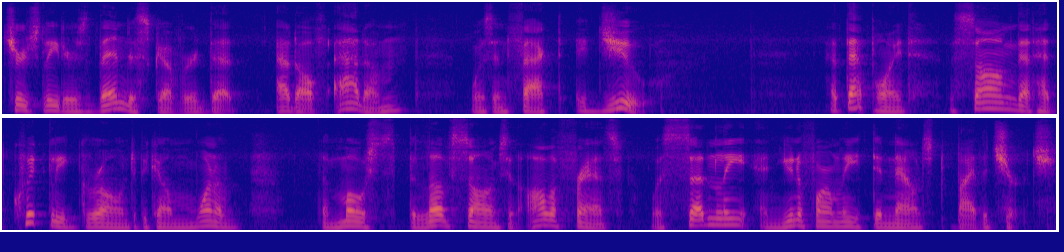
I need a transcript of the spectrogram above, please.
Church leaders then discovered that Adolphe Adam was in fact a Jew. At that point, the song that had quickly grown to become one of the most beloved songs in all of France was suddenly and uniformly denounced by the church.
